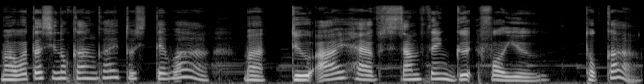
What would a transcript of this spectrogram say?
まあ私の考えとしては、まあ Do I have something good for you? とか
